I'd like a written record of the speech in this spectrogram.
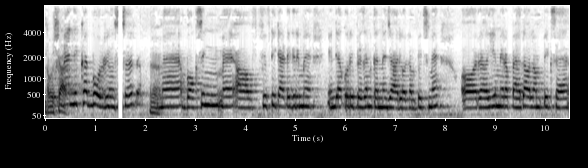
नमस्कार. मैं निखत बोल रही हूँ सर। मैं बॉक्सिंग में फिफ्टी कैटेगरी में इंडिया को रिप्रेजेंट करने जा रही हूँ ओलंपिक्स में और ये मेरा पहला ओलंपिक्स है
